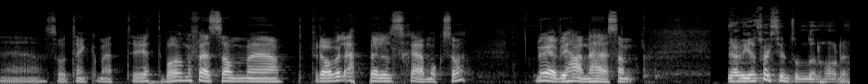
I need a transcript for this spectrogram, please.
Eh, så tänker man att det är jättebra. Ungefär som, eh, för det har väl Apples skärm också. Nu är vi han här som, Jag vet faktiskt inte om den har det.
